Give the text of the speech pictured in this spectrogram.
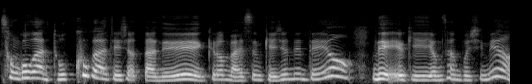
성공한 덕후가 되셨다는 그런 말씀 계셨는데요. 네, 여기 영상 보시면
